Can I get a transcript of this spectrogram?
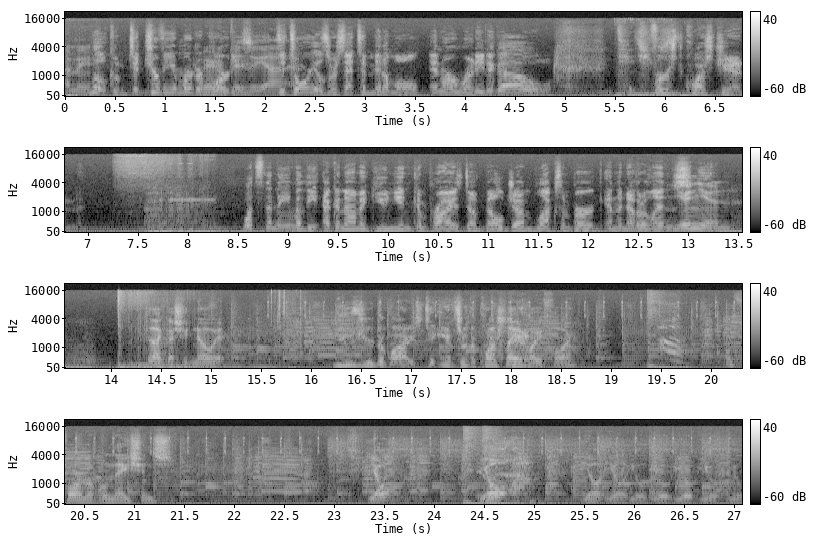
I mean. Welcome to Trivia Murder Party. busy, uh, Tutorials are set to minimal, and we're ready to go. First question. What's the name of the economic union comprised of Belgium, Luxembourg, and the Netherlands? Union. I feel like I should know it. Use your device to answer the question. Play Hoi 4. Informable nations. Yo. Yo. Yo, yo, yo, yo, yo, yo, yo.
